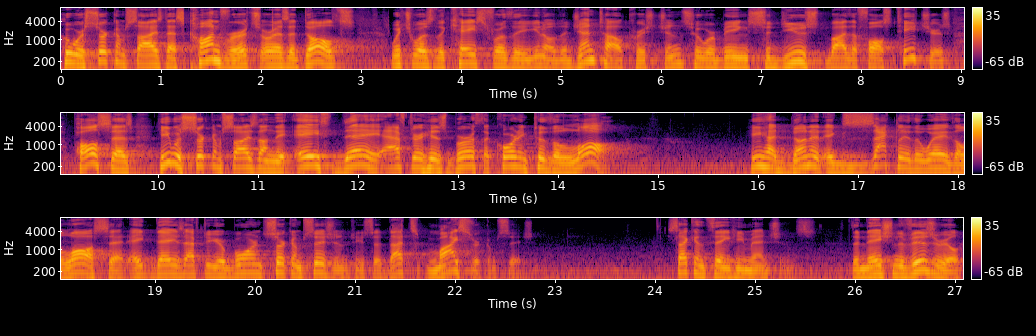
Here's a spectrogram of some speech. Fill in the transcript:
who were circumcised as converts or as adults, which was the case for the, you know, the Gentile Christians who were being seduced by the false teachers, Paul says he was circumcised on the eighth day after his birth according to the law. He had done it exactly the way the law said. Eight days after you're born, circumcision. He said, that's my circumcision. Second thing he mentions, the nation of Israel.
